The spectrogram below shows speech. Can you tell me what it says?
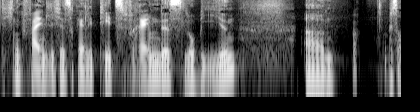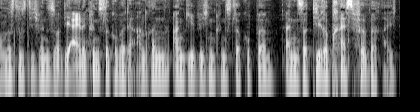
technikfeindliches, realitätsfremdes Lobbyieren. Ähm, besonders lustig, wenn so die eine Künstlergruppe der anderen angeblichen Künstlergruppe einen Satirepreis für überreicht.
